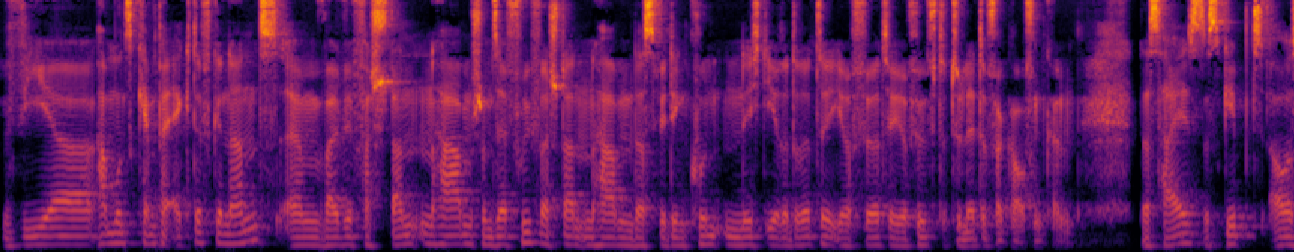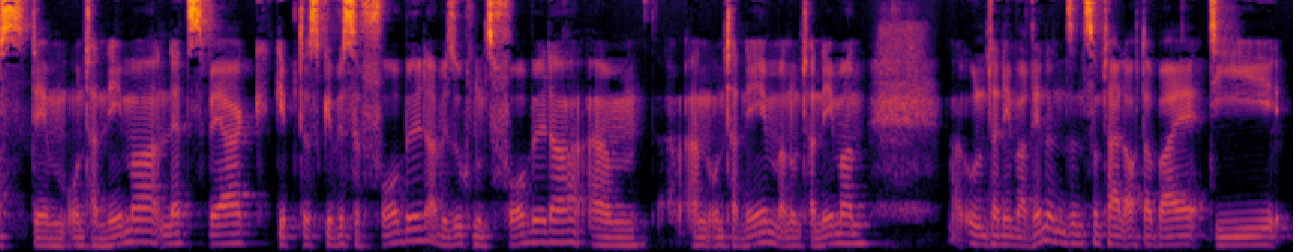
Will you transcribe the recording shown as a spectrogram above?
Wir haben uns Camper Active genannt, ähm, weil wir verstanden haben, schon sehr früh verstanden haben, dass wir den Kunden nicht ihre dritte, ihre vierte, ihre fünfte Toilette verkaufen können. Das heißt, es gibt aus dem Unternehmernetzwerk gibt es gewisse Vorbilder. Wir suchen uns Vorbilder ähm, an Unternehmen, an Unternehmern. Unternehmerinnen sind zum Teil auch dabei, die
